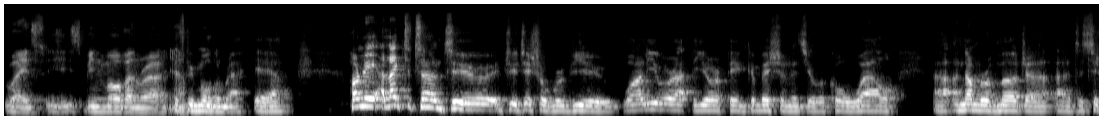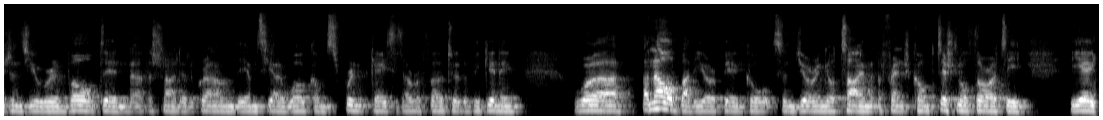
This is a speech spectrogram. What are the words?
Well, it's, it's been more than rare. Yeah. It's been more than rare, yeah. Henri, I'd like to turn to judicial review. While you were at the European Commission, as you recall well, a number of merger uh, decisions you were involved in, uh, the Schneider Legrand, the MCI WorldCom Sprint cases I referred to at the beginning, were annulled by the European courts. And during your time at the French Competition Authority, the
